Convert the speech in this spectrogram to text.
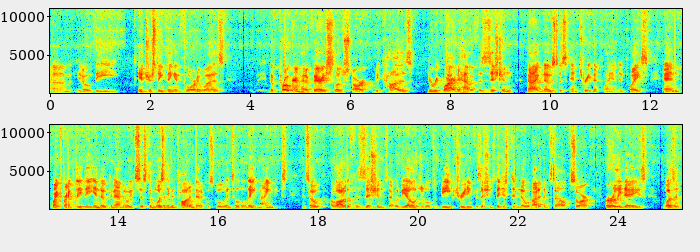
um, you know, the interesting thing in Florida was the program had a very slow start because you're required to have a physician diagnosis and treatment plan in place. And quite frankly, the endocannabinoid system wasn't even taught in medical school until the late 90s. And so a lot of the physicians that would be eligible to be treating physicians, they just didn't know about it themselves. So our early days wasn't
